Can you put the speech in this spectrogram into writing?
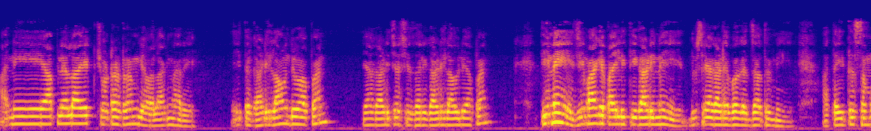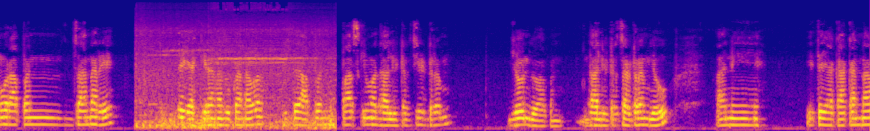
आणि आपल्याला एक छोटा ड्रम घ्यावा लागणार आहे. इथं गाडी लावून देऊ आपण. या गाडीच्या शेजारी गाडी लावली आपण. ती नाही जी मागे पाहिली ती गाडी नाही. दुसऱ्या गाड्या बघत जातो मी आता इथं समोर आपण जाणार आहे. इथे या किराणा दुकानावर. तिथे आपण पाच किंवा दहा लिटरचे ड्रम घेऊन घेऊ आपण. दहा लिटरचा ड्रम घेऊ. आणि इथे या काकांना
